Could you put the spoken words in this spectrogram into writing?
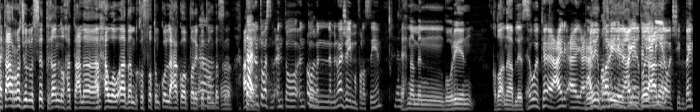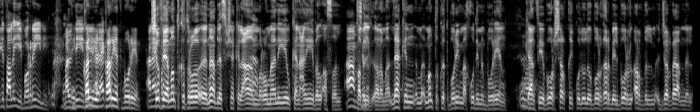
حتى على الرجل والست غنوا حتى على حواء وآدم بقصتهم كلها حكوها بطريقتهم آه. بس آه. طيب. أنتوا بس أنتوا أنتوا قول. من من وين جايين من فلسطين؟ إحنا من بورين قضاء نابلس هو ك- عائلة يعني بورين عائلة قرية بوريني يعني بتبين طليانية على- اول شيء بتبين إيطالية بوريني مالديني قريه أنا هيك- قرية بورين أنا هيك شوف هي منطقة رو... نابلس بشكل عام آه. رومانية وكنعانية بالأصل آه، قبل لكن منطقة بورين مأخوذة من بورين كان في بور شرقي يقولوا له بور غربي البور الأرض الجرداء من ال...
